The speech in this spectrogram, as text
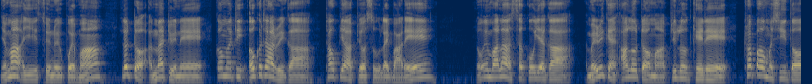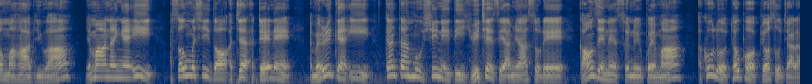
မြမအရေးဆွေးနွေးပွဲမှာလွှတ်တော်အမတ်တွေနဲ့ကော်မတီဥက္ကဋ္ဌတွေကထောက်ပြပြောဆိုလိုက်ပါတယ်။နိုဝင်ဘာလ19ရက်က အမေရိကန်အောက်လွှတ်တော်မှာပြုလုပ်ခဲ့တဲ့ ထွက်ပေါက်မရှိသောမဟာဗျူဟာမြန်မာနိုင်ငံ၏အဆုံးမရှိသောအကြက်အတဲနဲ့အမေရိကန်၏ကန့်တတ်မှုရှိနေသည့်ရွေးချယ်စရာများဆိုတဲ့ခေါင်းစဉ်နဲ့ဆွေးနွေးပွဲမှာအခုလိုထုတ်ဖော်ပြောဆိုကြတာ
